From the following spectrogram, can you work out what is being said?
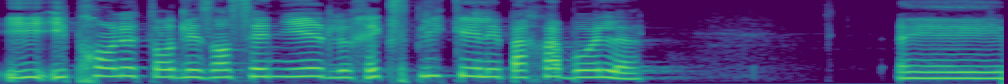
Il, prend le temps de les enseigner, de leur expliquer les paraboles, et,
